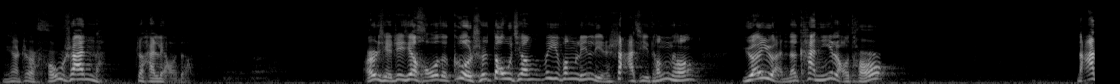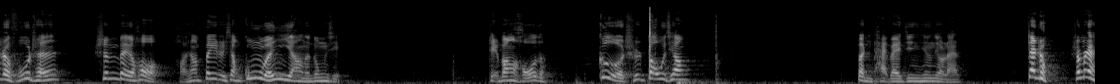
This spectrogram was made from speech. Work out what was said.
你看这是猴山呐，这还了得！而且这些猴子各持刀枪，威风凛凛，煞气腾腾。远远的看你老头儿，拿着拂尘，身背后好像背着像公文一样的东西。这帮猴子各持刀枪，奔太白金星就来了。站住！什么人？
